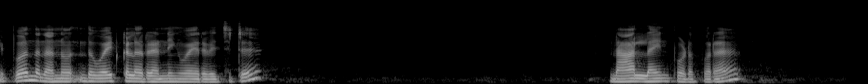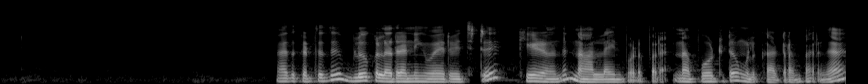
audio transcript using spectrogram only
இப்போ இந்த நான் இந்த ஒயிட் கலர் ரன்னிங் ஒயரை வச்சுட்டு நாலு லைன் போட போகிறேன் அதுக்கடுத்தது ப்ளூ கலர் ரன்னிங் ஒயர் வச்சுட்டு கீழே வந்து நாலு லைன் போட போகிறேன் நான் போட்டுட்டு உங்களுக்கு காட்டுறேன் பாருங்கள்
